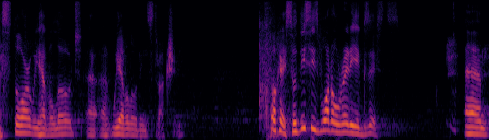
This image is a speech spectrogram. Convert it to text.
store, we have a load, uh, uh, we have a load instruction. Okay, so this is what already exists. Um,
